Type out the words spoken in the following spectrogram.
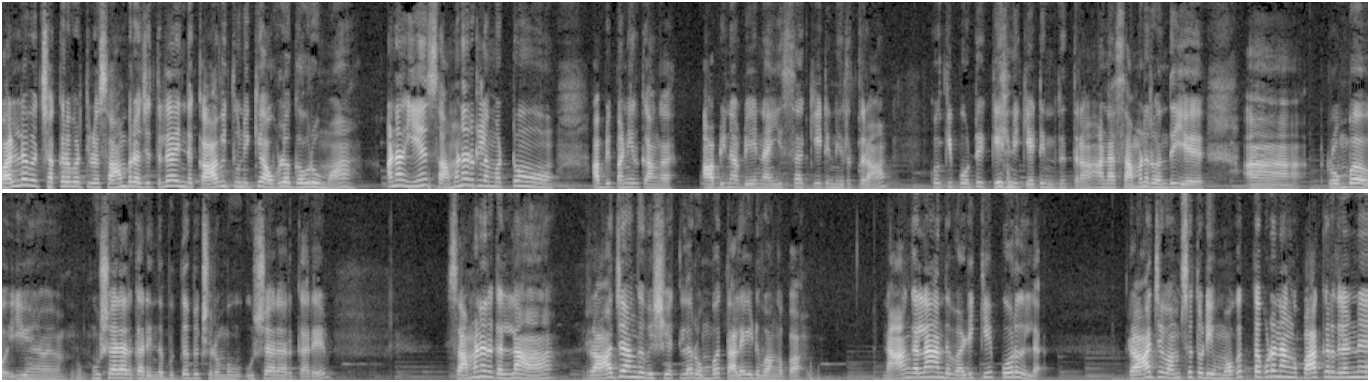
பல்லவ சக்கரவர்த்தியோட சாம்ராஜ்யத்தில் இந்த காவி துணிக்கு அவ்வளோ கௌரவமா? ஆனால் ஏன் சமணர்களை மட்டும் அப்படி பண்ணியிருக்காங்க? அப்படின்னு அப்படியே நைஸாக கேட்டு நிறுத்துகிறான் கொக்கி போட்டு கேள்வி கேட்டு நிறுத்துகிறான் ஆனால் சமணர் வந்து எ- ரொம்ப உஷாராக இருக்கார். இந்த புத்த பிக்ஷு ரொம்ப உஷாராக இருக்கார். சமணர்கள்லாம் ராஜாங்க விஷயத்தில் ரொம்ப தலையிடுவாங்கப்பா. நாங்கள்லாம் அந்த வழிக்கே போகிறதில்ல ராஜ வம்சத்துடைய முகத்தை கூட நாங்கள் பார்க்கறதில்லன்னு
